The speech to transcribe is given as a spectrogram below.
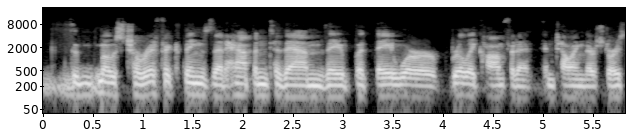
the most horrific things that happened to them. They, but they were really confident in telling their stories.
